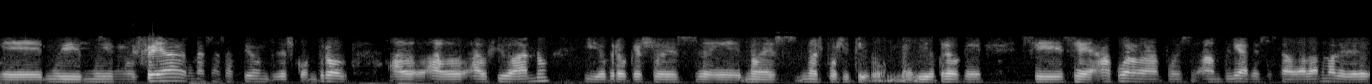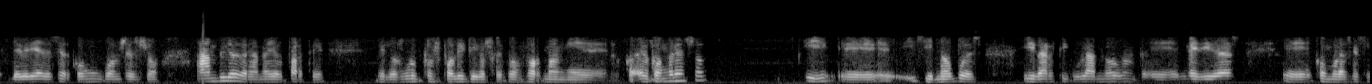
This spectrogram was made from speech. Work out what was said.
muy muy muy fea, una sensación de descontrol al, al, ciudadano y yo creo que eso es no es no es positivo. Yo creo que si se acuerda pues ampliar ese estado de alarma debería de ser con un consenso amplio de la mayor parte de los grupos políticos que conforman el, Congreso y, eh, y si no, pues ir articulando eh, medidas eh, como las que se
